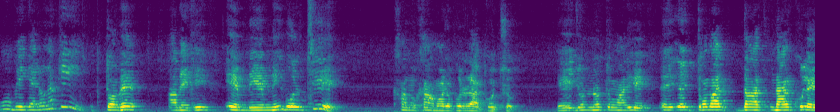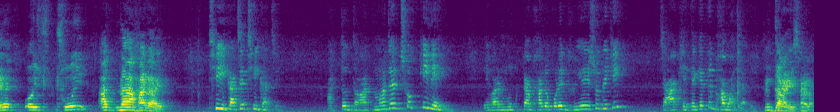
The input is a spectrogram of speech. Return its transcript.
উবে গেল নাকি? তবে আমি কি এমনি এমনি বলছি? খামোখা আমার ওপর রাগ করছ। এই জন্য তোমারই এই তোমার দাঁত না খুলে ওই সুই আর না হারায়। ঠিক আছে ঠিক আছে। আর তো দাঁত মাজার ঝক্কি নেই। এবার মুখটা ভালো করে ধুয়ে এসো দেখি। চা খেতে খেতে ভাবা যাবে। দায় সারা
